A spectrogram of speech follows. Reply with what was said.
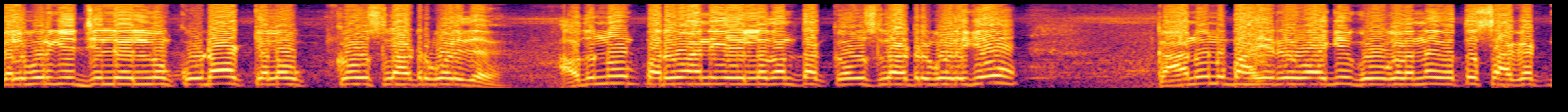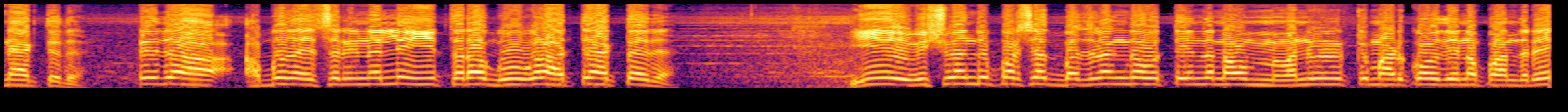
ಕಲಬುರಗಿ ಜಿಲ್ಲೆಯಲ್ಲೂ ಕೂಡ ಕೆಲವು ಕೌಸ್ ಸ್ಲಾಟ್ರ್ಗಳಿದ್ದಾವೆ ಅದನ್ನು ಪರವಾನಿಗೆ ಇಲ್ಲದಂಥ ಕೌಸ್ ಸ್ಲಾಟ್ರ್ಗಳಿಗೆ ಕಾನೂನು ಬಾಹಿರವಾಗಿ ಗೋಗಳನ್ನು ಇವತ್ತು ಸಾಗಟನೆ ಆಗ್ತಿದೆ. ಇದು ಹಬ್ಬದ ಹೆಸರಿನಲ್ಲಿ ಈ ಥರ ಗೋಗಳ ಹತ್ಯೆ ಆಗ್ತಾ ಇದೆ. ಈ ವಿಶ್ವ ಹಿಂದೂ ಪರಿಷತ್ ಬಜರಂಗದ ವತಿಯಿಂದ ನಾವು ಮನವರಿಕೆ ಮಾಡ್ಕೊಳ್ಳೋದೇನಪ್ಪ ಅಂದರೆ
